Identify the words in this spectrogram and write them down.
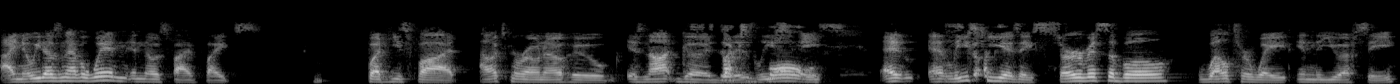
I know he doesn't have a win in those five fights, but he's fought Alex Morono, who is not good, but Sucks is at least a, at, at least he is a serviceable welterweight in the UFC.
